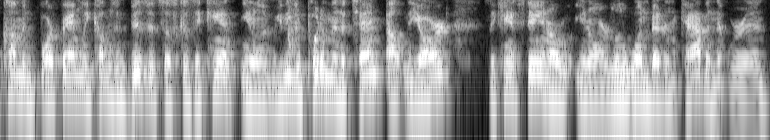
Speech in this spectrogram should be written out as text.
come and our family comes and visits us because they can't, you know, we need to put them in a tent out in the yard. So they can't stay in our, you know, our little one bedroom cabin that we're in.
